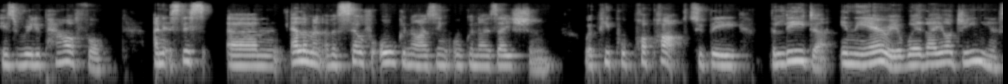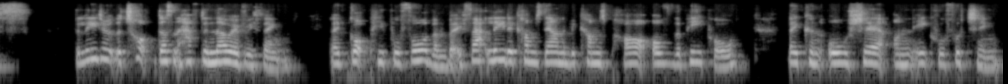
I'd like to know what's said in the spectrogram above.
is really powerful. And it's this um, element of a self organizing organization where people pop up to be the leader in the area where they are genius. The leader at the top doesn't have to know everything, they've got people for them. But if that leader comes down and becomes part of the people, they can all share on an equal footing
